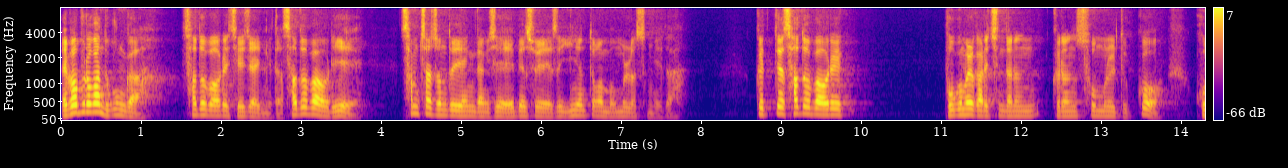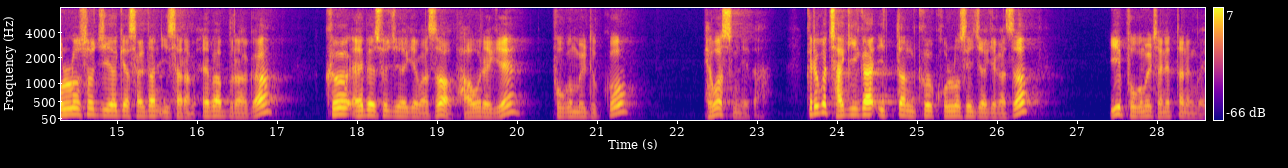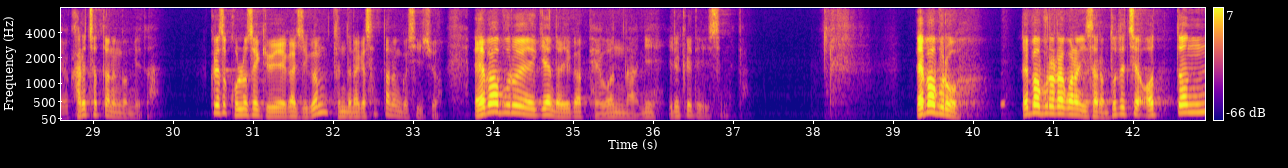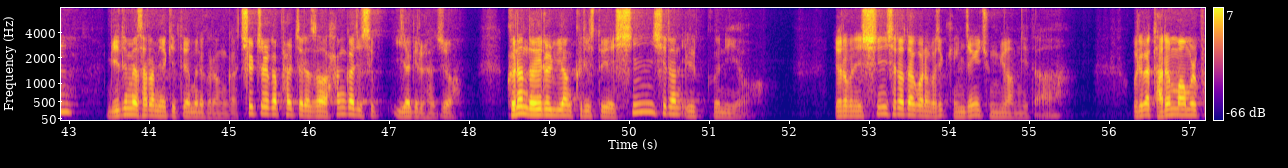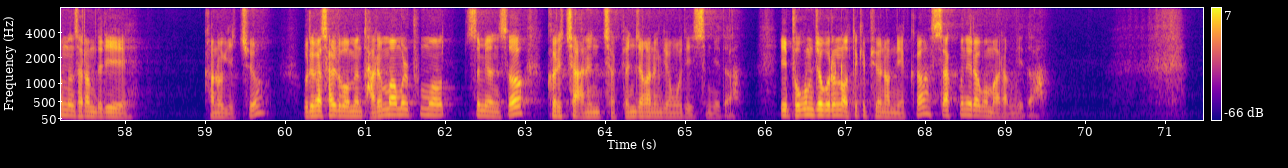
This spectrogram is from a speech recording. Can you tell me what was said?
에바브라가 누군가? 사도 바울의 제자입니다. 사도 바울이 3차 전도 여행 당시에 에베소에서 2년 동안 머물렀습니다. 그때 사도 바울이 복음을 가르친다는 그런 소문을 듣고 골로소 지역에 살던 이 사람 에바브라가 그 에베소 지역에 와서 바울에게 복음을 듣고 배웠습니다. 그리고 자기가 있던 그 골로새 지역에 가서 이 복음을 전했다는 거예요. 가르쳤다는 겁니다. 그래서 골로새 교회가 지금 든든하게 섰다는 것이죠. 에바브로에게 너희가 배웠나니 이렇게 되어 있습니다. 에바브로, 에바브로라고 하는 이 사람 도대체 어떤 믿음의 사람이었기 때문에 그런가? 7절과 8절에서 한 가지씩 이야기를 하죠. 그는 너희를 위한 그리스도의 신실한 일꾼이요. 여러분이 신실하다고 하는 것이 굉장히 중요합니다. 우리가 다른 마음을 품는 사람들이 간혹 있죠. 우리가 살다 보면 다른 마음을 품었으면서 그렇지 않은 척 변장하는 경우도 있습니다. 이 복음적으로는 어떻게 표현합니까? 싹군이라고 말합니다.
